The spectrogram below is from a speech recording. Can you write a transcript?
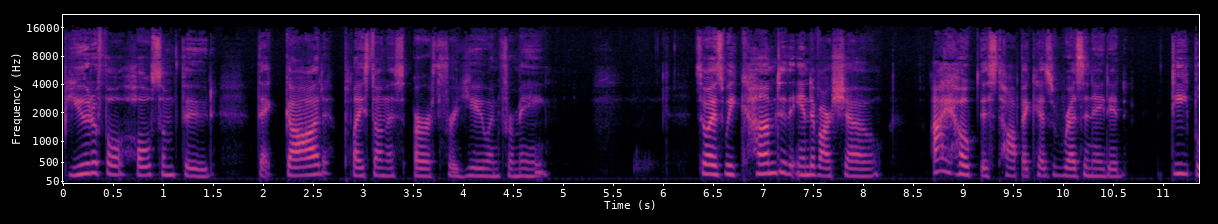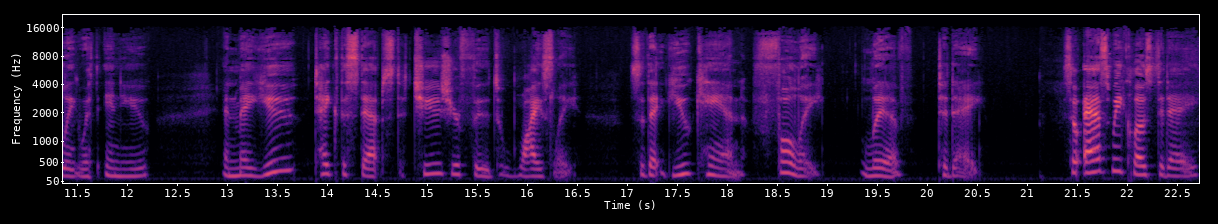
beautiful, wholesome food that God placed on this earth for you and for me. So, as we come to the end of our show, I hope this topic has resonated deeply within you, and may you take the steps to choose your foods wisely so that you can fully live today. So, as we close today,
